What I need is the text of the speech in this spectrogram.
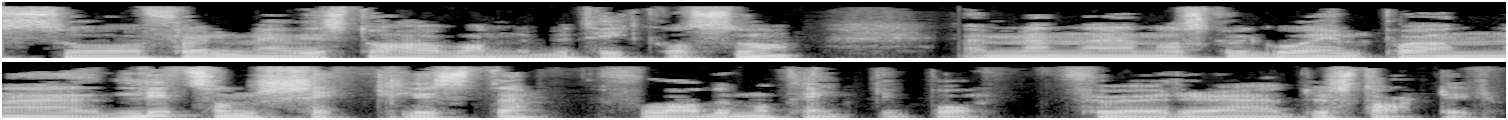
så, følg med hvis du har vanlig butikk også. Men nå skal vi gå inn på en litt sånn sjekkliste for hva du må tenke på før du starter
